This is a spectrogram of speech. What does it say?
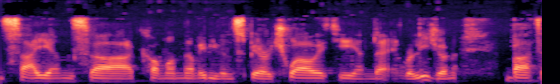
science, uh, common uh, maybe even spirituality and, uh, and religion, but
